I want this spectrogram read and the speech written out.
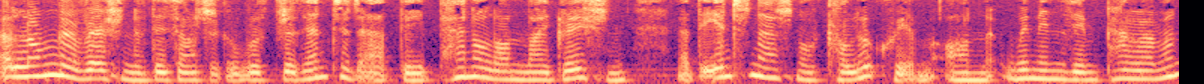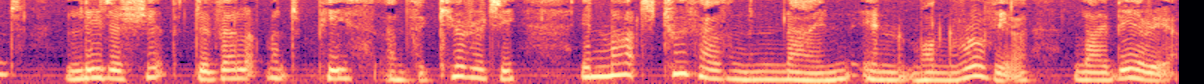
A longer version of this article was presented at the Panel on Migration at the International Colloquium on Women's Empowerment, Leadership, Development, Peace and Security in March 2009 in Monrovia, Liberia.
